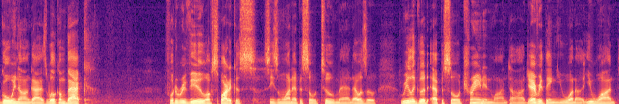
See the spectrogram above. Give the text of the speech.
going on, guys? Welcome back for the review of Spartacus season 1 episode 2 man. That was a really good episode training montage everything you wanna you want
